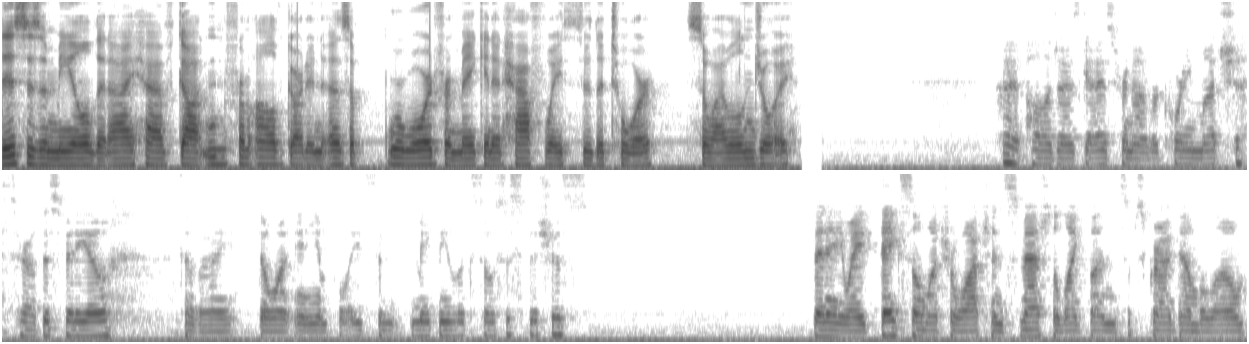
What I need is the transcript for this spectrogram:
This is a meal that I have gotten from Olive Garden as a reward for making it halfway through the tour, so I will enjoy. I apologize guys for not recording much throughout this video, because I don't want any employees to make me look so suspicious. But anyway, thanks so much for watching. Smash the like button, subscribe down below.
